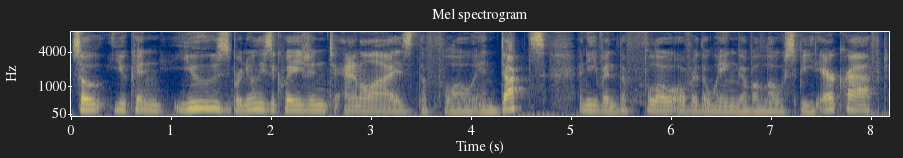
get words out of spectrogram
So you can use Bernoulli's equation to analyze the flow in ducts and even the flow over the wing of a low speed aircraft,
